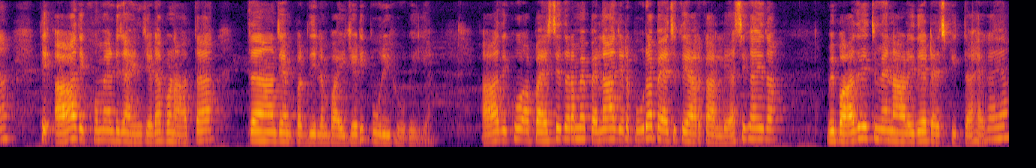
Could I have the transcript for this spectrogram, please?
ਆ। ਤੇ ਆਹ ਦੇਖੋ ਮੈਂ ਡਿਜ਼ਾਈਨ ਜਿਹੜਾ ਬਣਾਤਾ, ਤਾਂ ਜੈਂਪਰ ਦੀ ਲੰਬਾਈ ਜਿਹੜੀ ਪੂਰੀ ਹੋ ਗਈ ਆ। ਆਹ ਦੇਖੋ, ਆਪਾਂ ਇਸੇ ਤਰ੍ਹਾਂ ਮੈਂ ਪਹਿਲਾਂ ਜਿਹੜਾ ਪੂਰਾ ਪੈਚ ਤਿਆਰ ਕਰ ਲਿਆ ਸੀਗਾ ਇਹਦਾ, ਵੀ ਬਾਅਦ ਵਿੱਚ ਮੈਂ ਨਾਲ ਇਹਦੇ ਅਟੈਚ ਕੀਤਾ ਹੈਗਾ ਆ।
